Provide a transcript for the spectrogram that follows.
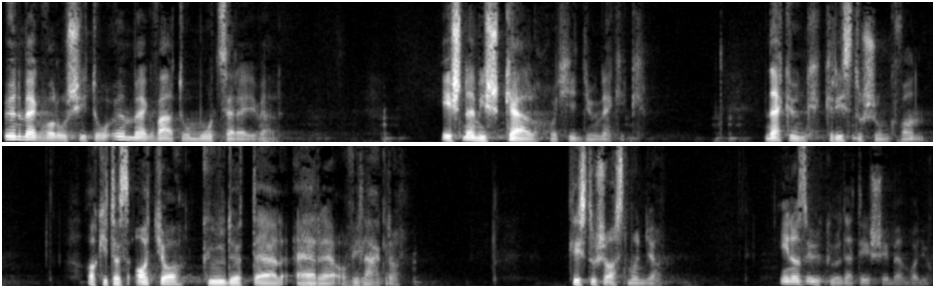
önmegvalósító, önmegváltó módszereivel. És nem is kell, hogy higgyünk nekik. Nekünk Krisztusunk van, akit az Atya küldött el erre a világra. Krisztus azt mondja, én az ő küldetésében vagyok.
